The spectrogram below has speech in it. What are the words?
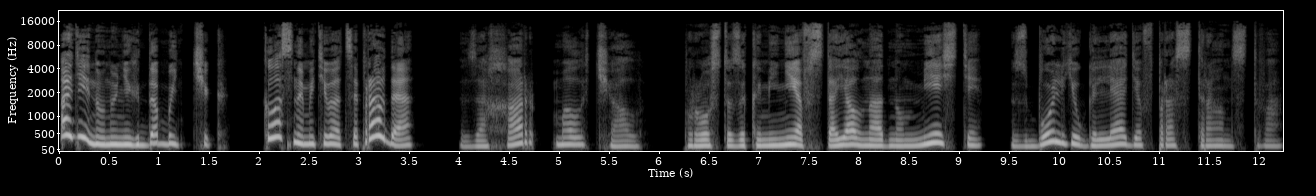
Один он у них добытчик. Классная мотивация, правда? Захар молчал. Просто закаменев, стоял на одном месте, с болью глядя в пространство.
